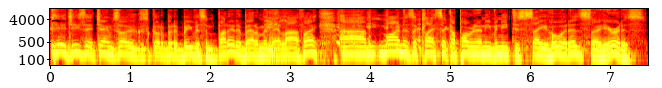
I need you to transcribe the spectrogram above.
Yeah, geez, that James Lowe's got a bit of Beavis and Butthead about him in that laugh, eh? Um, mine is a classic. I probably don't even need to say who it is, so here it is.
